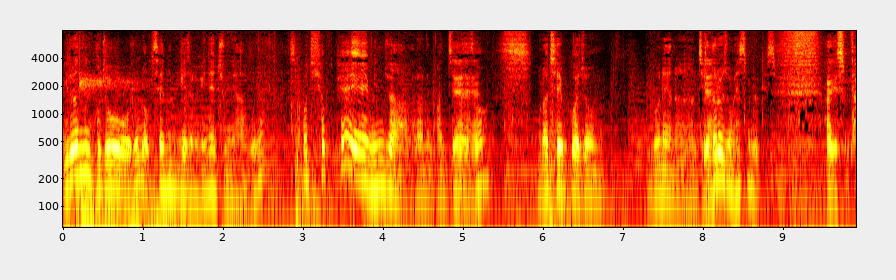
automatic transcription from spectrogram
이런 구조를 없애는 게 저는 굉장히 중요하고요. 스포츠 협회의 민주화라는 관점에서 문화체육부가 좀 이번에는 제대로 좀 했으면 좋겠습니다. 알겠습니다.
